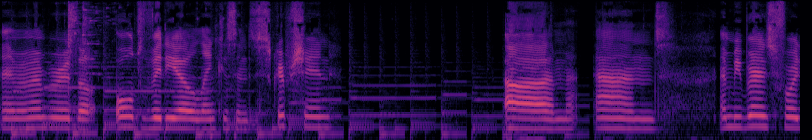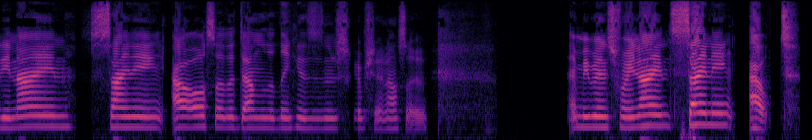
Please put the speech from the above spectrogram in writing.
And remember, the old video link is in the description. Um, and. MB Burns 49 signing out. Also, the download link is in the description. Also, MB Burns 49 signing out.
